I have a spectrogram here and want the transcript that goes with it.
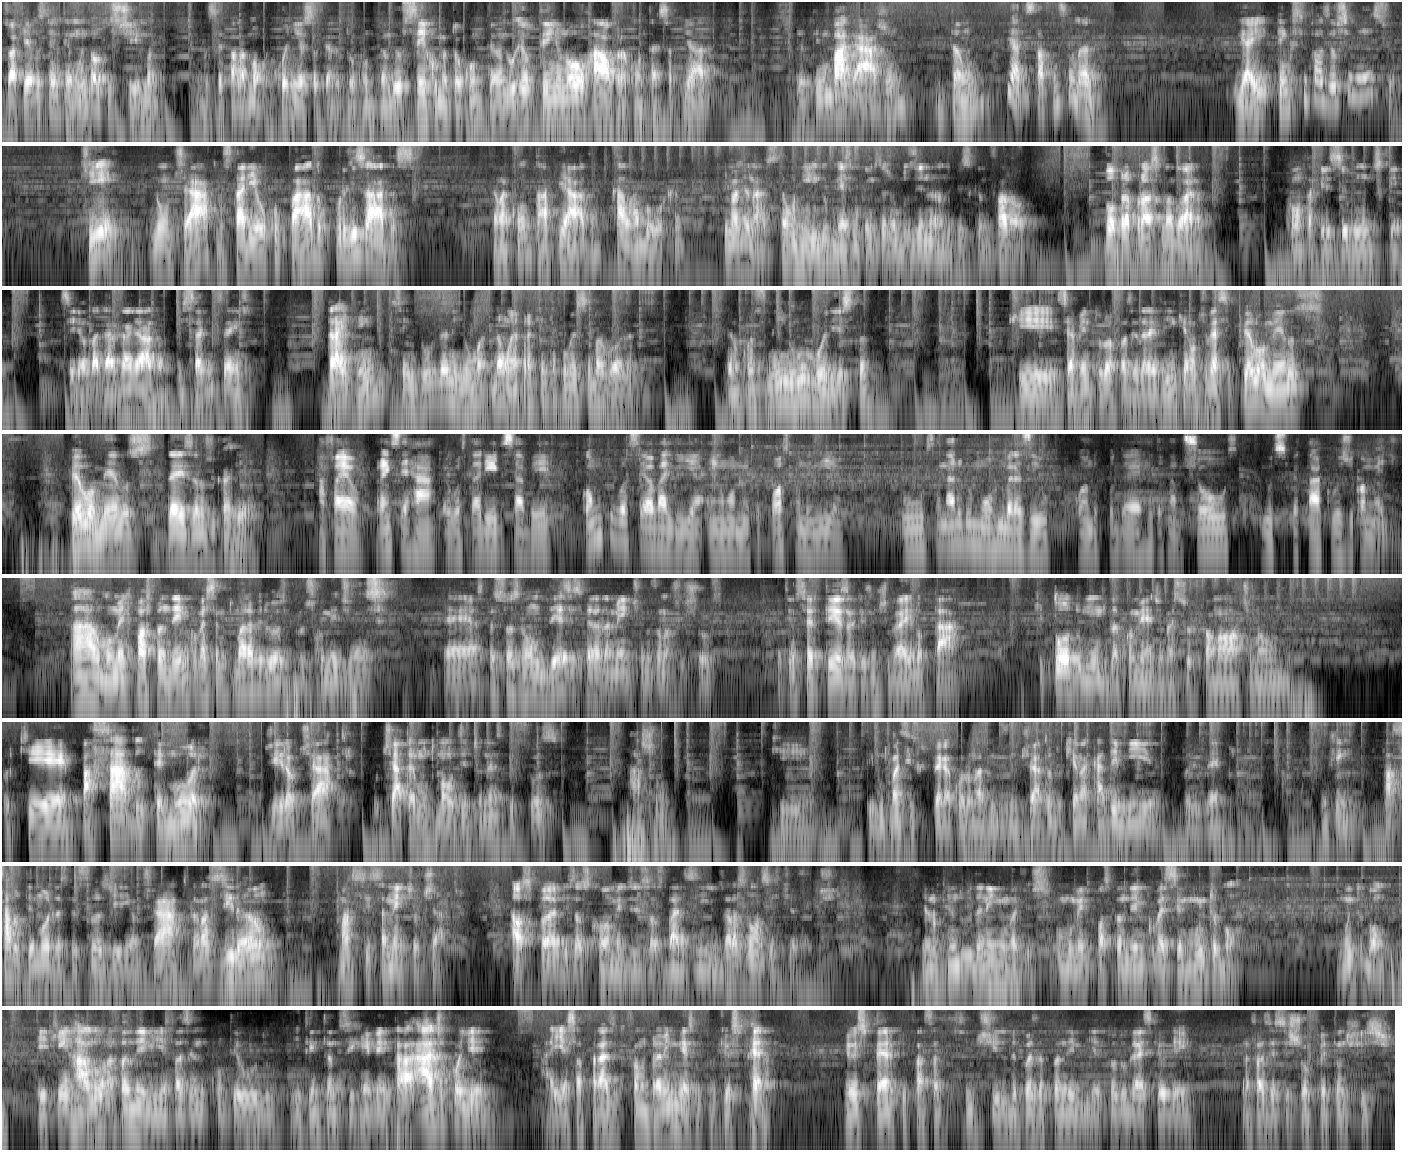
Só que aí você tem que ter muita autoestima. Você fala, bom, eu conheço a piada que eu estou contando, eu sei como eu estou contando, eu tenho know-how para contar essa piada, eu tenho bagagem, então a piada está funcionando. E aí tem que se fazer o silêncio que num teatro estaria ocupado por risadas. Então é contar a piada, calar a boca, imaginar, estão rindo, mesmo que não estejam buzinando e piscando farol. Vou para a próxima agora. Conta aqueles segundos que seriam da gargalhada e segue em frente. Drive-in, sem dúvida nenhuma, não é para quem está começando agora. Eu não conheço nenhum humorista que se aventurou a fazer drive-in que não tivesse pelo menos pelo menos 10 anos de carreira. Rafael, para encerrar, eu gostaria de saber como que você avalia em um momento pós-pandemia o cenário do humor no Brasil quando puder retornar os shows e os espetáculos de comédia. Ah, o momento pós-pandêmico vai ser muito maravilhoso para os comediantes. É, as pessoas vão desesperadamente nos nossos shows. Eu tenho certeza que a gente vai notar que todo mundo da comédia vai surfar uma ótima onda. Porque passado o temor de ir ao teatro, o teatro é muito maldito, né? As pessoas acham que tem muito mais risco de pegar coronavírus no teatro do que na academia, por exemplo. enfim, passado o temor das pessoas de irem ao teatro, elas irão maciçamente ao teatro. Aos pubs, aos comedies, aos barzinhos, elas vão assistir a gente. Eu não tenho dúvida nenhuma disso. O momento pós-pandêmico vai ser muito bom. Muito bom. E quem ralou na pandemia fazendo conteúdo e tentando se reinventar, há de colher. Aí essa frase eu tô falando para mim mesmo, porque eu espero, eu espero que faça sentido depois da pandemia, todo o gás que eu dei para fazer esse show foi tão difícil.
